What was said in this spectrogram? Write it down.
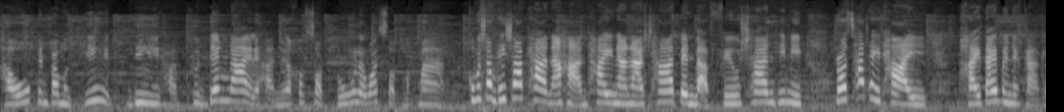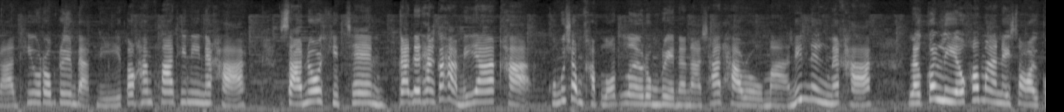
เขาเป็นปลาหมึกที่ดีค่ะ คือเด้งได้เลยค่ะ เนื้อเขาสดรู้เลยว่าสดมากๆ คุณผู้ชมที่ชอบทานอาหารไทยนานาชาติเป็นแบบฟิวชั่นที่มีรสชาติไทยๆภายใต้บรรยากาศร้านที่ร่มรื่นแบบนี้ต้องห้ามพลาดที่นี่นะคะซาโนคิทเช่นการเดินทางก็หาไม่ยากค่ะ คุณผู้ชมขับรถเลยโรงเรียนนานาชาติฮาโรมานิดนึงนะคะ แล้วก็เลี้ยวเข้ามาในซอยโก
